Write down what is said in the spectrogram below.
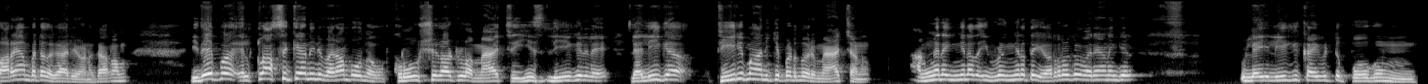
പറയാൻ പറ്റാത്ത കാര്യമാണ്. കാരണം ഇതേപോലെ എൽ ക്ലാസിക്കാണ് ഇനി വരാൻ പോകുന്ന ക്രൂഷ്യൽ ആയിട്ടുള്ള മാച്ച് ഈ ലീഗിലെ ലലീഗ തീരുമാനിക്കപ്പെടുന്ന ഒരു മാച്ചാണ് അങ്ങനെ ഇങ്ങനെ ഇങ്ങനത്തെ എററുകൾ വരികയാണെങ്കിൽ ലീഗ് കൈവിട്ട് പോകും.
